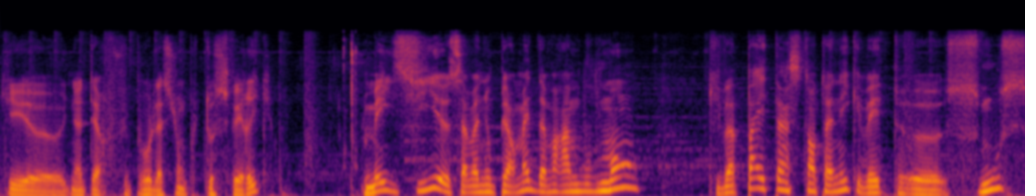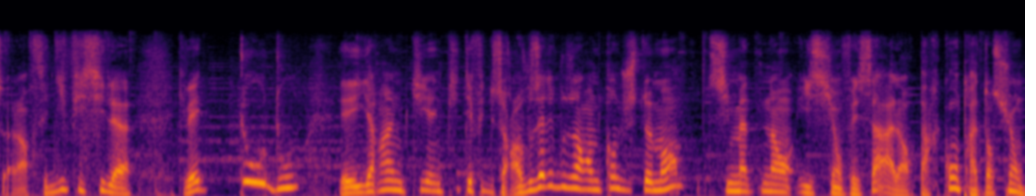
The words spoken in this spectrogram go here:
qui est euh, une interpolation plutôt sphérique. Mais ici, euh, ça va nous permettre d'avoir un mouvement qui va pas être instantané, qui va être euh, smooth. Alors c'est difficile à... qui va être tout doux et il y aura un petit, un petit effet de ça. Alors vous allez vous en rendre compte justement si maintenant ici on fait ça. Alors par contre attention,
